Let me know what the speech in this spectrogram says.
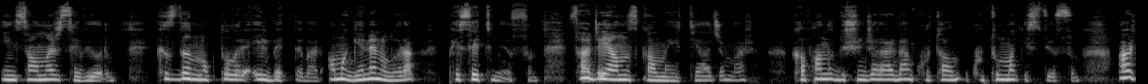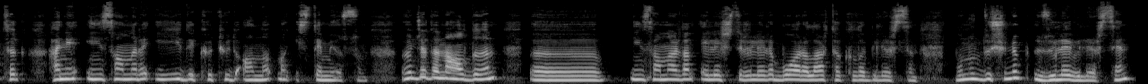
insanları seviyorum. Kızdığın noktaları elbette var ama genel olarak pes etmiyorsun. Sadece yalnız kalmaya ihtiyacın var. Kafanda düşüncelerden kurtul kurtulmak istiyorsun. Artık hani insanlara iyi de kötüyü de anlatmak istemiyorsun. Önceden aldığın e, insanlardan eleştirilere bu aralar takılabilirsin. Bunu düşünüp üzülebilirsin.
